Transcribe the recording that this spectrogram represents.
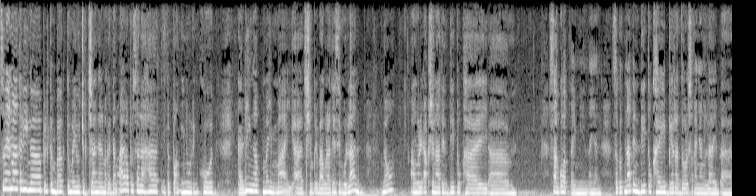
So ayan mga Kalingap, welcome back to my YouTube channel. Magandang araw po sa lahat. Ito po ang inyong lingkod, Kalingap Maymay. At syempre bago natin simulan, no? Ang reaction natin dito kay um, sagot, I mean, ayan. Sagot natin dito kay Berador sa kanyang live. Uh,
